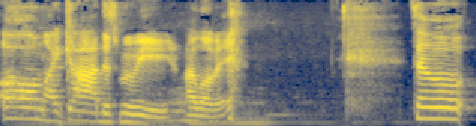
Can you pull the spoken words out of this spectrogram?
Oh my god, this movie! I love it. So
